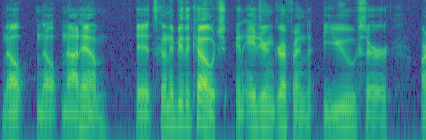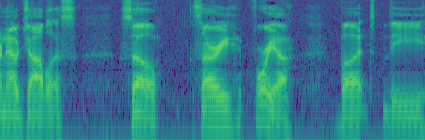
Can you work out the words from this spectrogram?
Nope, nope, not him. It's going to be the coach, and Adrian Griffin. You, sir, are now jobless. So sorry for you, but the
